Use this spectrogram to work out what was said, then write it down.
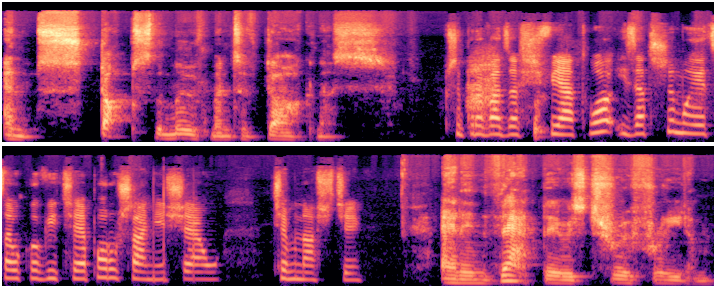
and stops the movement of darkness. Przyprowadza światło i zatrzymuje całkowicie poruszanie się ciemności. And in that, there is true freedom.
